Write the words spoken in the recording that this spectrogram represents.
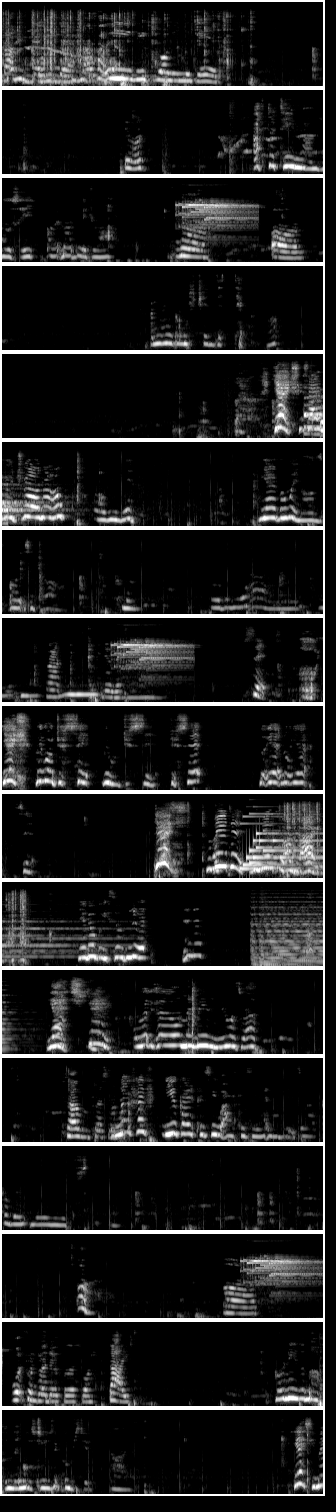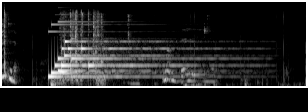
That's You dum dumb. dum. That's the easiest one in the game. Good. After team rounds, we'll see. Or oh, it might be a draw. No. Oh, I'm going to change this tech. Yes, oh, it's either a draw now or we win. We either win or, or it's a draw. Come on. Right. This. Sit. Oh, yes! Leo, just sit. Leo, just sit. Just sit. Not yet, not yet. Sit. Yes! We made it! We made it! Died. Yeah, no, but you still did it. Yes! I? I looked at only me and you as well. I'm not sure if you guys can see what I can see right now, but it's like a really, really weird thing. Oh. Oh. Which one do I do for this one? Dive. Go near the mouth and then as soon as it comes to you, dive. Yes, you made it.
